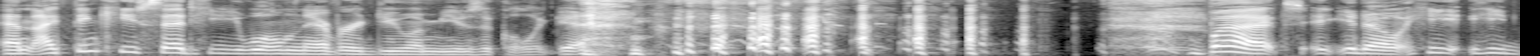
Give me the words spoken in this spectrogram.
and I think he said he will never do a musical again. but you know, he he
